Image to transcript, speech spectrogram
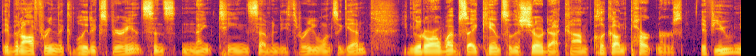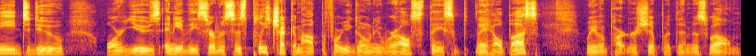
They've been offering the complete experience since 1973. Once again, you can go to our website, canceltheshow.com, click on partners. If you need to do or use any of these services, please check them out before you go anywhere else. They, they help us. We have a partnership with them as well.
